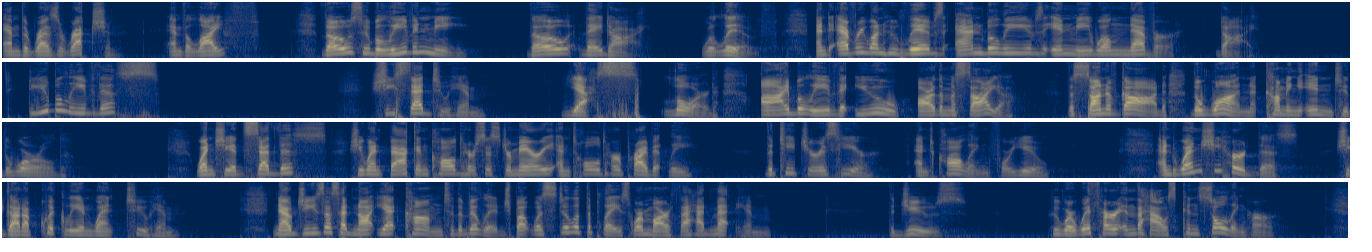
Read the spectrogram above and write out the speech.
am the resurrection and the life. Those who believe in me, though they die, will live, and everyone who lives and believes in me will never die. Do you believe this? She said to him, Yes, Lord, I believe that you are the Messiah, the Son of God, the one coming into the world. When she had said this, she went back and called her sister Mary and told her privately, The teacher is here and calling for you. And when she heard this, she got up quickly and went to him. Now Jesus had not yet come to the village, but was still at the place where Martha had met him. The Jews who were with her in the house, consoling her,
